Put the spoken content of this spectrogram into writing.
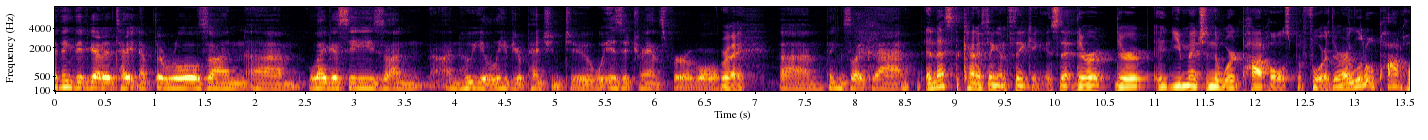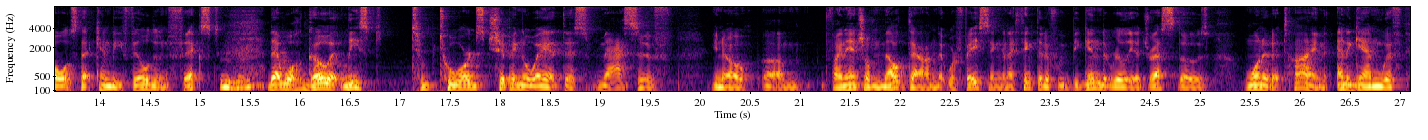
I think they've got to tighten up the rules on um, legacies, on on who you leave your pension to. Is it transferable? Right. Um, things like that. And that's the kind of thing I'm thinking is that there are there are, you mentioned the word potholes before. There are little potholes that can be filled and fixed that will go at least to, towards chipping away at this massive, you know, um, financial meltdown that we're facing. And I think that if we begin to really address those one at a time, and again with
